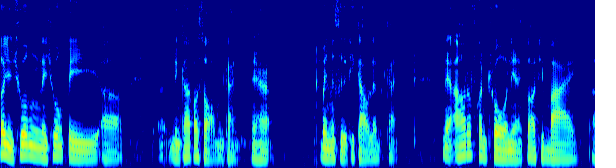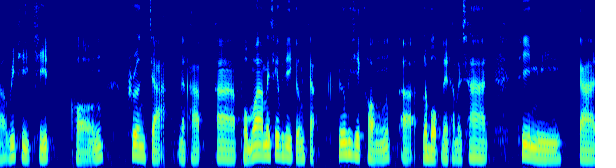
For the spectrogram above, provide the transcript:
ก็อยู่ช่วงในช่วงปี 1992 เหมือนกันนะฮะเป็นหนังสือที่เก่าแล้วเหมือนกันใน Out of Control เนี่ยก็อธิบายวิธีคิด ของเครื่องจักรนะครับผมว่าไม่ใช่วิธีเครื่องจักรเครื่องวิธีของอระบบในธรรมชาติ ที่มีการ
